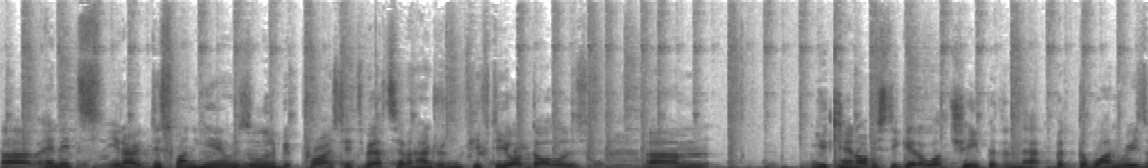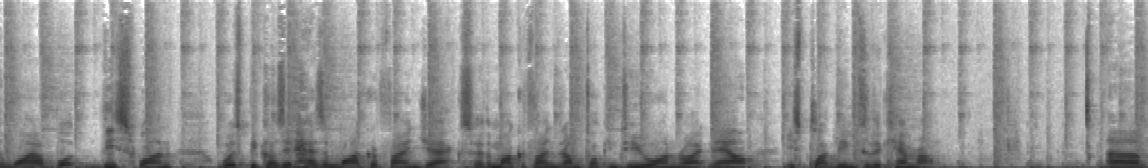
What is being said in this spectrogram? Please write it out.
Uh, and it's, you know, this one here is a little bit pricey. It's about 750 odd dollars. Um, you can obviously get a lot cheaper than that, but the one reason why I bought this one was because it has a microphone jack. So the microphone that I'm talking to you on right now is plugged into the camera. Um,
